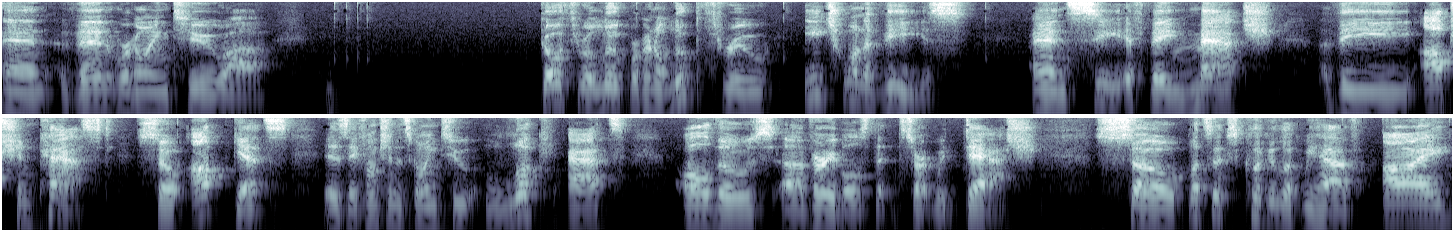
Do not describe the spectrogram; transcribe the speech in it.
And then we're going to uh, go through a loop. We're going to loop through each one of these and see if they match the option passed. So opt gets is a function that's going to look at all those uh, variables that start with dash. So let's, let's quickly look. We have I,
